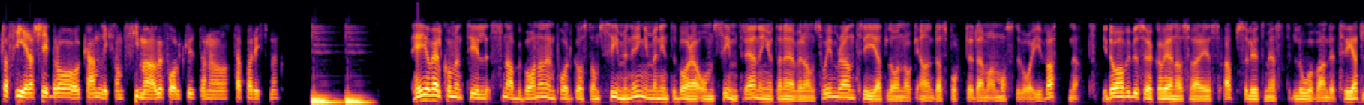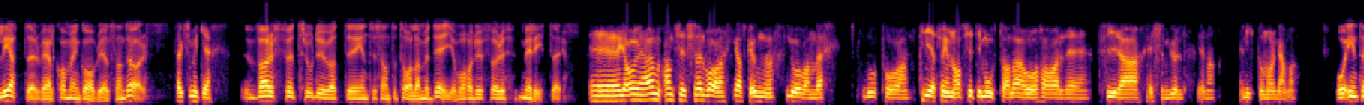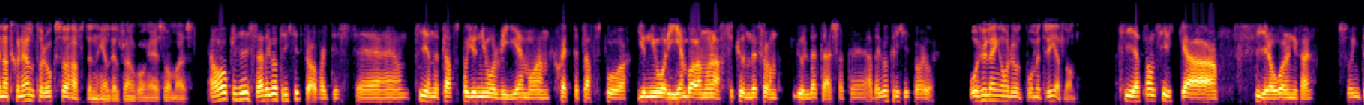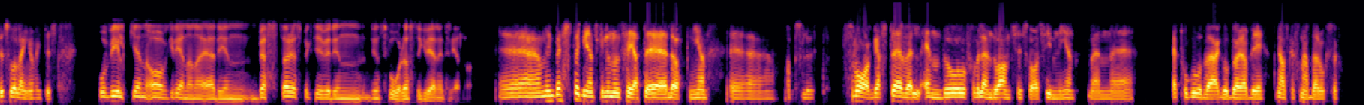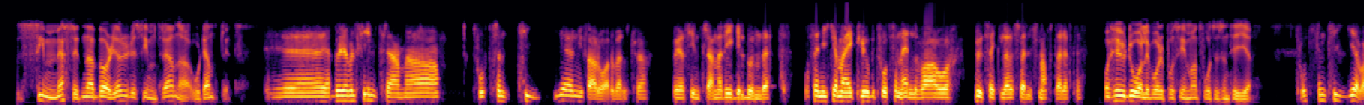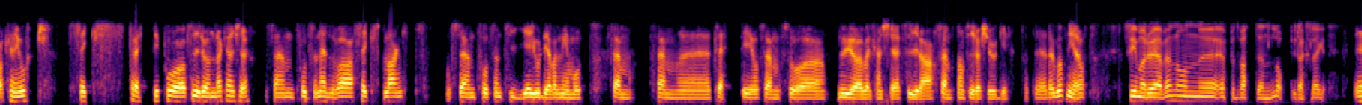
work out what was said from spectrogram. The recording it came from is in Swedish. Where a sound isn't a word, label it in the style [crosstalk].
placerar sig bra och kan liksom simma över folk utan att tappa rytmen. Hej och välkommen till Snabbbanan, en podcast om simning, men inte bara om simträning utan även om swimrun, triathlon och andra sporter där man måste vara i vattnet. Idag har vi besök av en av Sveriges absolut mest lovande triatleter. Välkommen Gabriel Sandör. Tack så mycket. Varför tror du att det är intressant att tala med dig och vad har du för meriter? Eh, jag anses väl vara ganska ung och lovande. Går på triathlongymnasiet i Motala och har eh, fyra SM-guld redan. 19 år gammal. Och internationellt har du också haft en hel del framgångar i sommar. Ja, precis. Det hade gått riktigt bra faktiskt. Eh, tionde plats på junior-VM och en sjätte plats på junior-EM, bara några sekunder från guldet där. Så att, eh, det hade gått riktigt bra i år. Och hur länge har du hållit på med triathlon? Triathlon cirka fyra år ungefär. Så inte så länge faktiskt. Och vilken av grenarna är din bästa respektive din, din svåraste gren i triathlon? Eh, min bästa gren skulle jag nog säga att det är löpningen. Eh, absolut. Svagaste är väl ändå, får väl ändå anses vara simningen. Men eh, är på god väg och börjar bli ganska snabb där också. Simmässigt, när började du simträna ordentligt? Eh, jag började väl simträna 2010 ungefär var det väl, tror jag. Började simträna regelbundet. Och sen gick jag med i klubb 2011 och utvecklades väldigt snabbt därefter. Och hur dålig var du på att simma 2010? 2010, vad kan jag ha gjort? 6.30 på 400 kanske. Och sen 2011 6 blankt. Och sen 2010 gjorde jag väl ner mot 5, 5.30 och sen så nu gör jag väl kanske 4.15, 4.20. Så det, det har gått neråt. Simmar du även någon eh, öppet vattenlopp i dagsläget? Eh,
